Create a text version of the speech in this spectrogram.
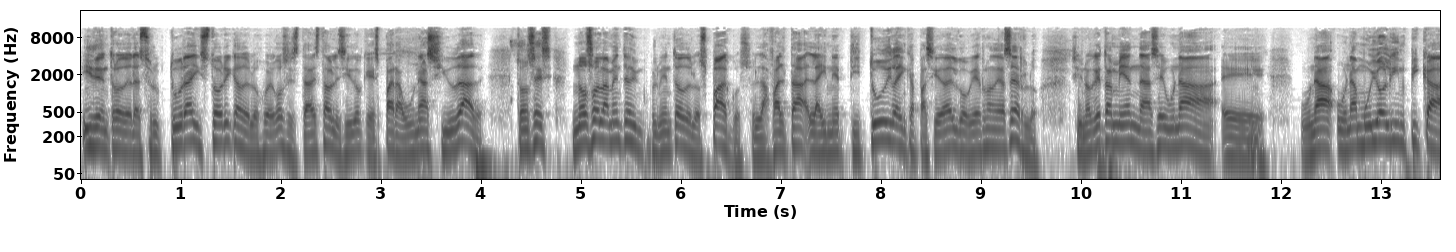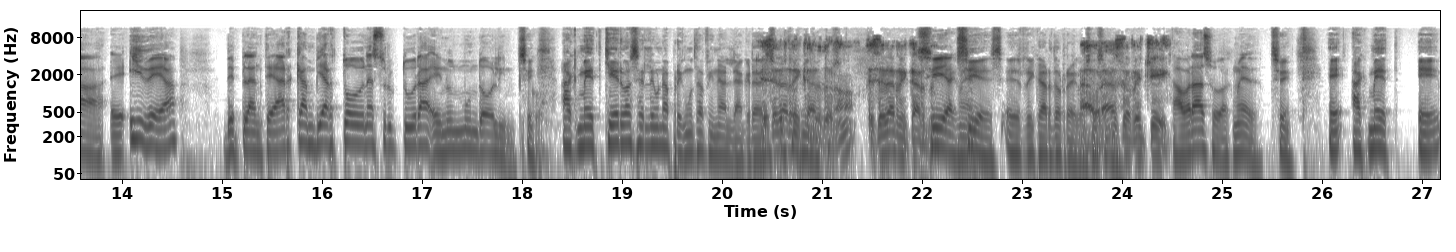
Y dentro de la estructura histórica de los Juegos está establecido que es para una ciudad. Entonces, no solamente el incumplimiento de los pagos, la falta, la ineptitud y la incapacidad del gobierno de hacerlo, sino que también nace una, eh, una, una muy olímpica eh, idea de plantear cambiar toda una estructura en un mundo olímpico. Ahmed, quiero hacerle una pregunta final. Le agradezco. Ese era estos Ricardo, minutos. ¿no? Ese era Ricardo. Sí, Ahmed. Sí, es, es Ricardo Rego. sí, Abrazo. Richie. Abrazo, Ahmed. Sí. Eh, Ahmed, eh,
